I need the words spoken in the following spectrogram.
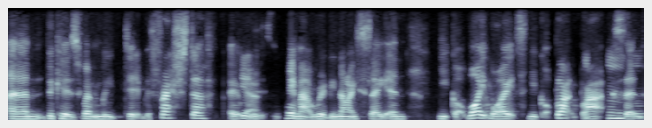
Um, because when we did it with fresh stuff, it, yeah. was, it came out really nicely. And you've got white whites and you've got black blacks mm-hmm. and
